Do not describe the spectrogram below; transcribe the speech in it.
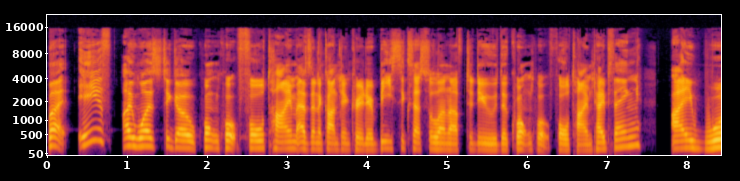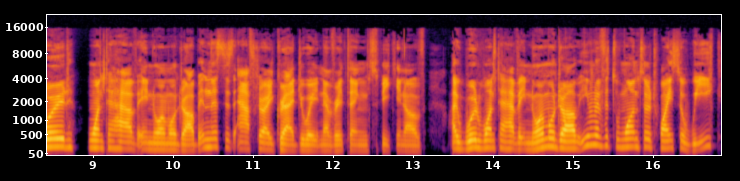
but if I was to go quote unquote full time as in a content creator, be successful enough to do the quote unquote full time type thing, I would want to have a normal job. And this is after I graduate and everything. Speaking of, I would want to have a normal job, even if it's once or twice a week,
